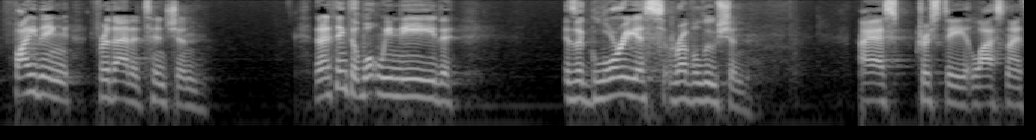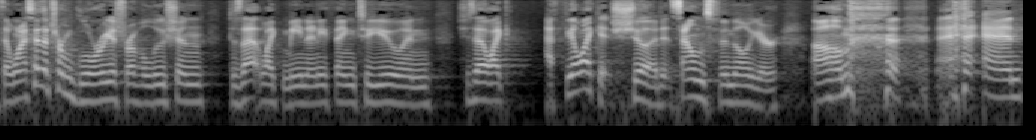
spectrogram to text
fighting for that attention. And I think that what we need is a glorious revolution. I asked Christy last night, said, when I say the term glorious revolution, does that like mean anything to you? And she said, like, I feel like it should. It sounds familiar. Um, and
